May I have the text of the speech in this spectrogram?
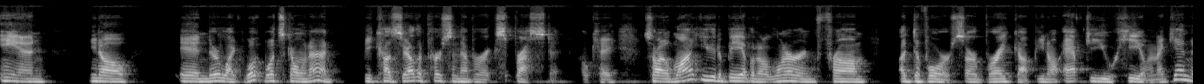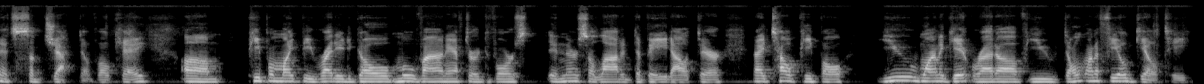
And, you know, and they're like, what, what's going on? Because the other person never expressed it. Okay. So I want you to be able to learn from a divorce or a breakup, you know, after you heal. And again, it's subjective. Okay. Um, people might be ready to go move on after a divorce and there's a lot of debate out there and i tell people you want to get rid of you don't want to feel guilty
